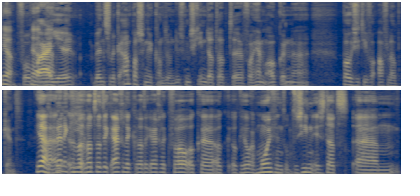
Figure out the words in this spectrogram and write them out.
ja, voor ja, waar ja. je wenselijke aanpassingen kan doen. Dus misschien dat dat uh, voor hem ook een uh, positieve afloop kent. Ja, ben ik hier... wat, wat, ik eigenlijk, wat ik eigenlijk vooral ook, uh, ook, ook heel erg mooi vind om te zien, is dat um,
